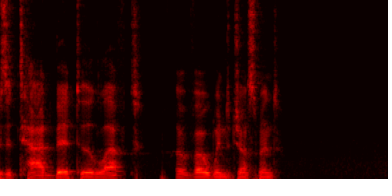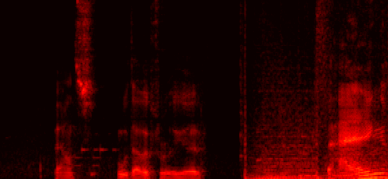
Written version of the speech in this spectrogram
Just a tad bit to the left of uh, wind adjustment. Bounce. Ooh, that looks really good. Bang!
